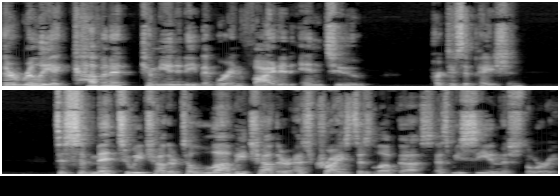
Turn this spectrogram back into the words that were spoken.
they're really a covenant community that we're invited into participation, to submit to each other, to love each other as Christ has loved us, as we see in this story.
